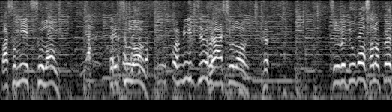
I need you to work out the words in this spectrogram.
But for me, it's too long. Yeah. It's too long. For me too. yeah, it's too long. so you will do Vasaloppet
